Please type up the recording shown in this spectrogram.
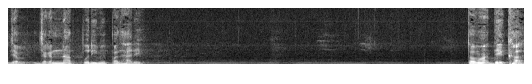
जब जगन्नाथपुरी में पधारे तो वहाँ देखा,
